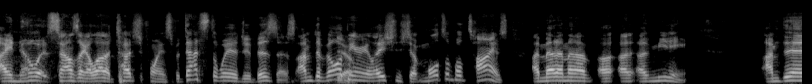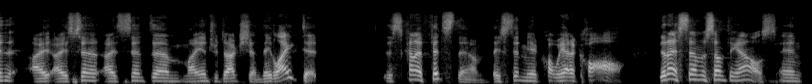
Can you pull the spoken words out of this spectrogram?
I know it sounds like a lot of touch points, but that's the way to do business. I'm developing yeah. a relationship multiple times. I met him at a, a, a meeting. I'm then I, I sent I sent them my introduction. They liked it. This kind of fits them. They sent me a call. We had a call. Then I sent them something else, and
